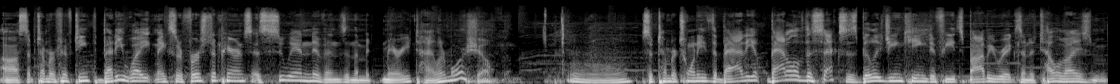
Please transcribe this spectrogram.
Uh, September 15th, Betty White makes her first appearance as Sue Ann Nivens in the Mary Tyler Moore Show. September 20th, the Battle Battle of the Sexes. Billie Jean King defeats Bobby Riggs in a televised m-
